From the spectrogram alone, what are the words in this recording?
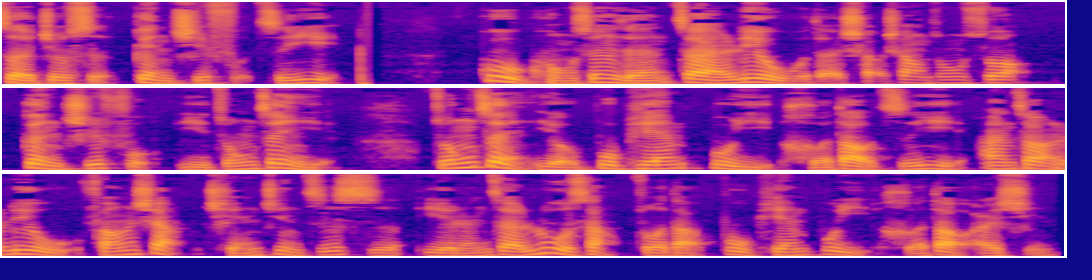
这就是艮其辅之意。故孔圣人在六五的小象中说：“艮其辅以中正也。中正有不偏不倚合道之意。按照六五方向前进之时，也能在路上做到不偏不倚合道而行。”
